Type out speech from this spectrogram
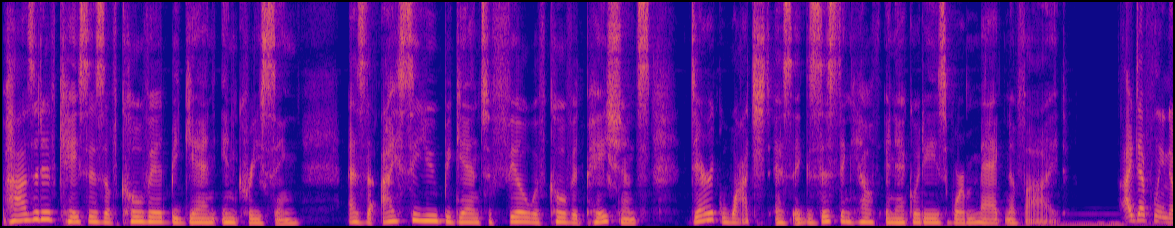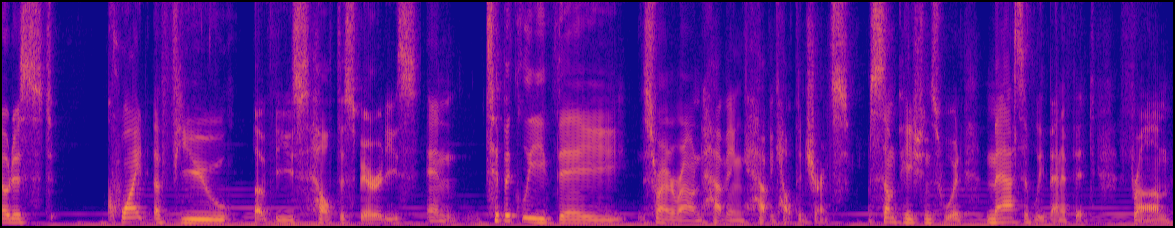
Positive cases of COVID began increasing. As the ICU began to fill with COVID patients, Derek watched as existing health inequities were magnified. I definitely noticed quite a few of these health disparities, and typically they surround around having having health insurance. Some patients would massively benefit from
